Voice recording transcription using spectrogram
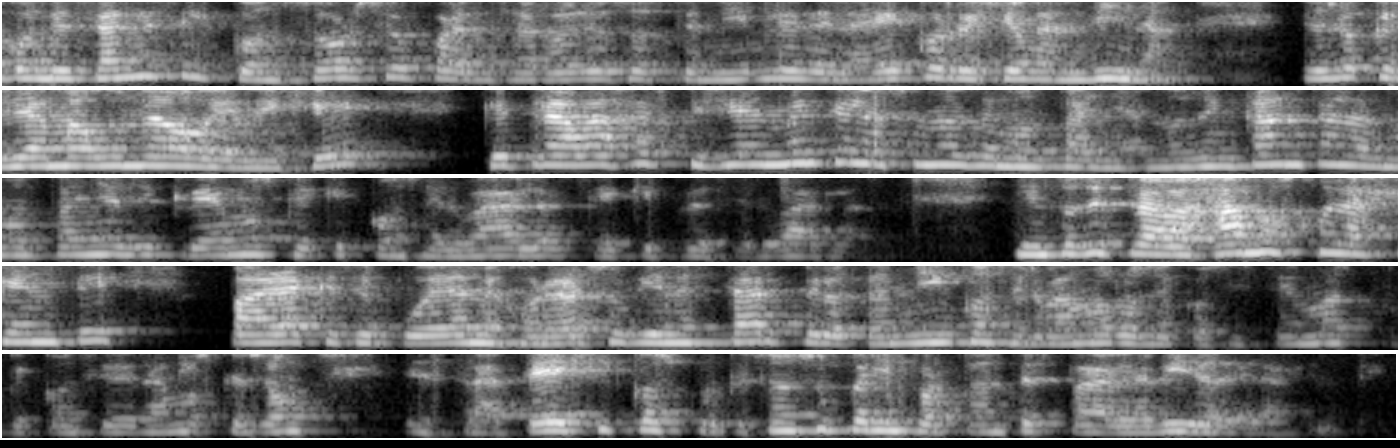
Condesan es el Consorcio para el Desarrollo Sostenible de la Ecorregión Andina. Es lo que se llama una ONG que trabaja especialmente en las zonas de montaña. Nos encantan las montañas y creemos que hay que conservarlas, que hay que preservarlas. Y entonces trabajamos con la gente para que se pueda mejorar su bienestar, pero también conservamos los ecosistemas porque consideramos que son estratégicos, porque son súper importantes para la vida de la gente.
